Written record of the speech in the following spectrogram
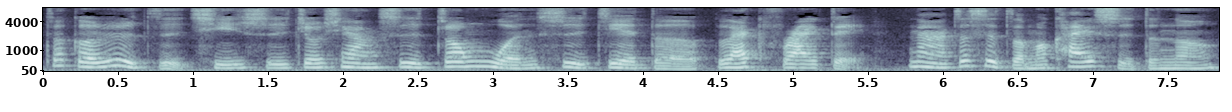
这个日子其实就像是中文世界的 Black Friday。那这是怎么开始的呢？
